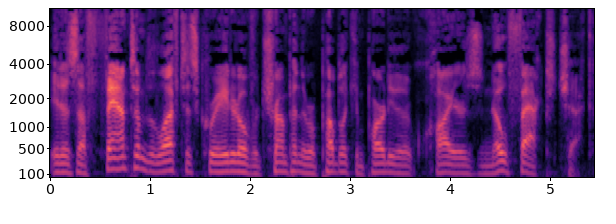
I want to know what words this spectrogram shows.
It is a phantom the left has created over Trump and the Republican Party that requires no fact check.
